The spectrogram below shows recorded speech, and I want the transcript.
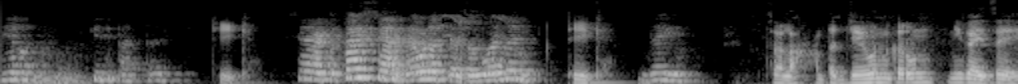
हे बघ किती पातळ आहे. ठीक आहे. शर्ट काय शर्ट? एवढंच त्याचं वजन. आहे. ठीक आहे. जाई. चला आता जेवण करून निघायचं आहे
